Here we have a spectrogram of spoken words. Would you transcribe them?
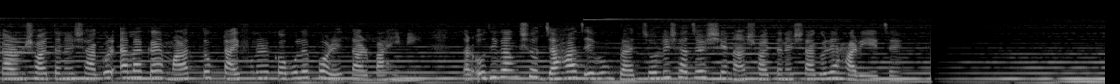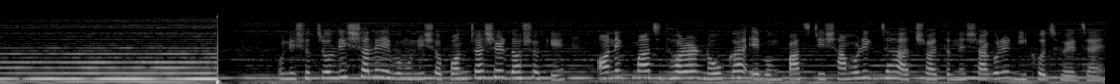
কারণ শয়তানের সাগর এলাকায় মারাত্মক টাইফুনের কবলে পড়ে তার বাহিনী। তার অধিকাংশ জাহাজ এবং প্রায় চল্লিশ হাজার সেনা শয়তানের সাগরে হারিয়ে যায়। উনিশশো সালে এবং উনিশশো এর দশকে অনেক মাছ ধরার নৌকা এবং পাঁচটি সামরিক জাহাজ শয়তানের সাগরে নিখোঁজ হয়ে যায়।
